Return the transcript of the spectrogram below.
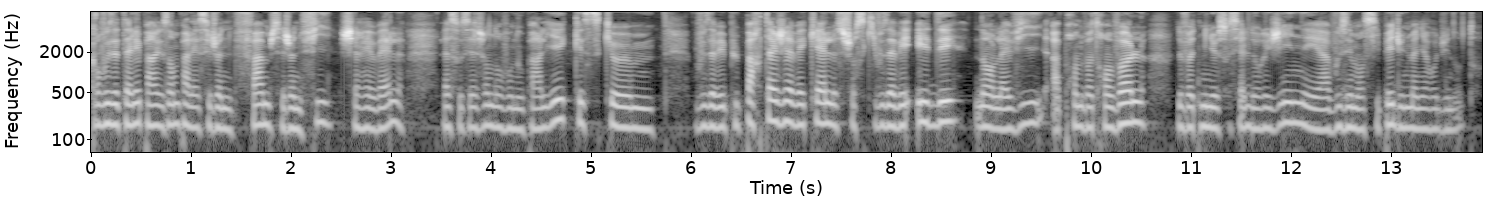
Quand vous êtes allé par exemple parler à ces jeunes femmes, ces jeunes filles chez Revel, l'association dont vous nous parliez, qu'est-ce que vous avez pu partager avec elles sur ce qui vous avait aidé dans la vie à prendre votre envol de votre milieu social d'origine et à vous émanciper d'une manière ou d'une autre?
